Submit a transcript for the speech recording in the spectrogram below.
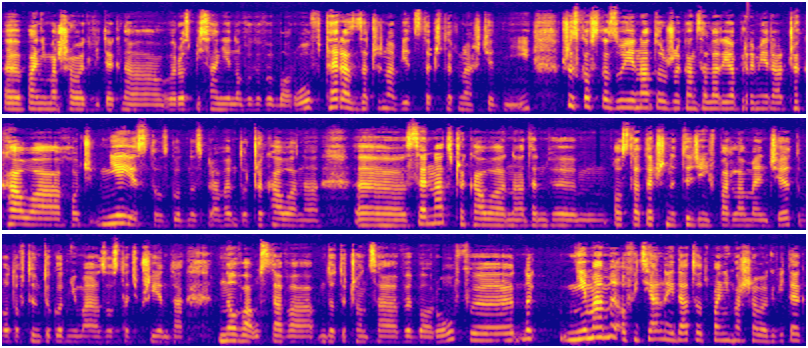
e, pani marszałek Witek na rozpisanie nowych wyborów. Teraz zaczyna biec te 14 dni. Wszystko wskazuje na to, że kancelaria premiera czekała, choć nie jest to zgodne z prawem, to czekała na e, Senat, czekała na ten ostateczny tydzień w parlamencie, bo to w tym tygodniu ma zostać przyjęta nowa ustawa dotycząca wyborów. No, nie mamy oficjalnej daty od pani marszałek Witek,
